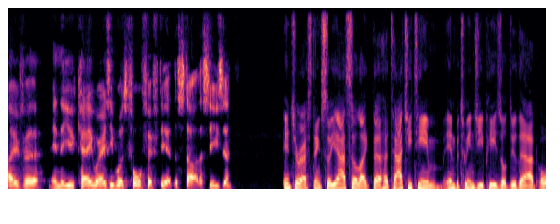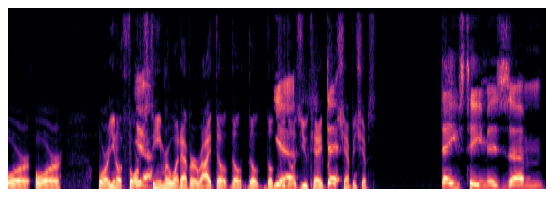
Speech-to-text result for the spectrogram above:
over in the UK, whereas he was 450 at the start of the season. Interesting. So yeah, so like the Hitachi team in between GPs will do that, or or or you know Thorpe's Yeah. team or whatever, right? They'll they'll they'll, they'll do those UK British championships. Dave's team is um,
